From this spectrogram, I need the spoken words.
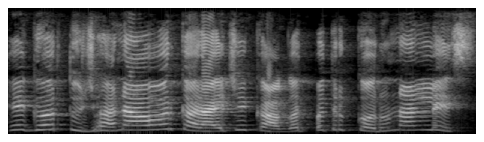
हे घर तुझ्या नावावर करायचे कागदपत्र करून आणलेस.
